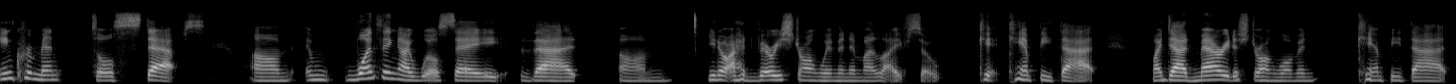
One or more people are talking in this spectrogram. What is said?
incremental steps. Um, and one thing I will say that, um, you know, I had very strong women in my life, so can't, can't beat that. My dad married a strong woman, can't beat that.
